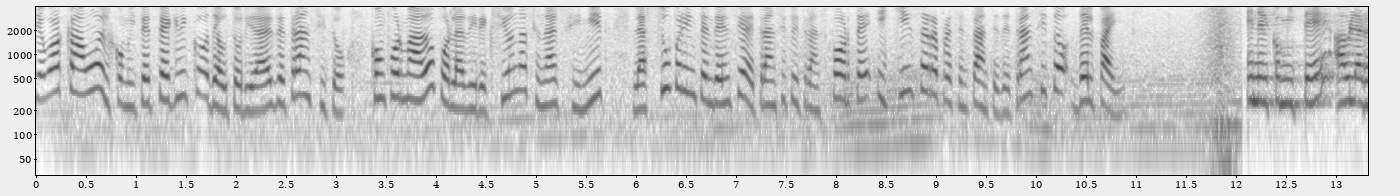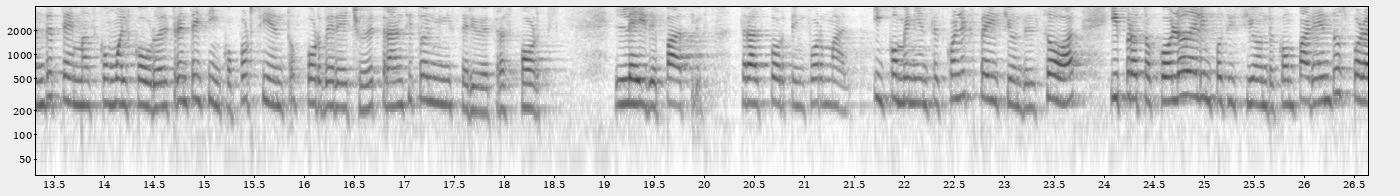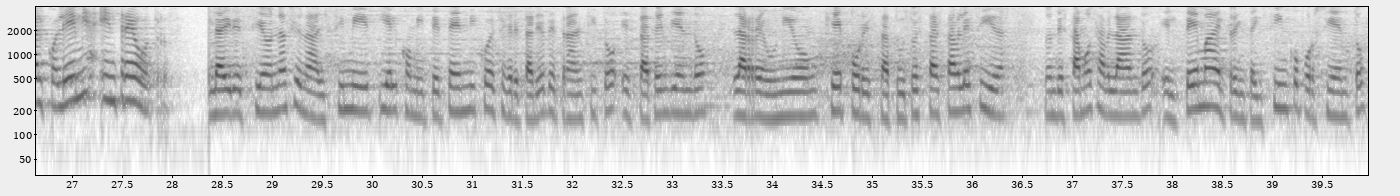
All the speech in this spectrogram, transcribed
llevó a cabo el Comité Técnico de Autoridades de Tránsito, conformado por la Dirección Nacional CIMIT, la Superintendencia de Tránsito y Transporte y 15 representantes de tránsito del país. En el comité hablaron de temas como el cobro del 35% por derecho de tránsito del Ministerio de Transporte, ley de patios, transporte informal, inconvenientes con la expedición del SOAT y protocolo de la imposición de comparendos por alcoholemia, entre otros. La Dirección Nacional CIMID y el Comité Técnico de Secretarios de Tránsito está atendiendo la reunión que por estatuto está establecida, donde estamos hablando el tema del 35%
